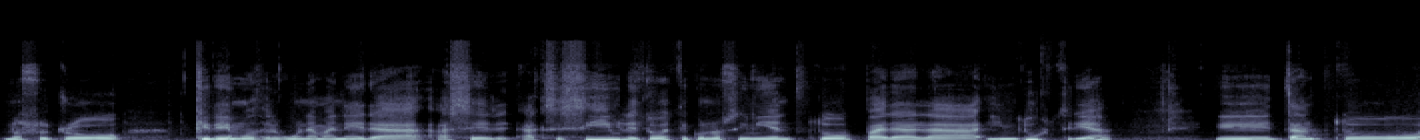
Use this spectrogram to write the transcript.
nosotros queremos de alguna manera hacer accesible todo este conocimiento para la industria, tanto,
